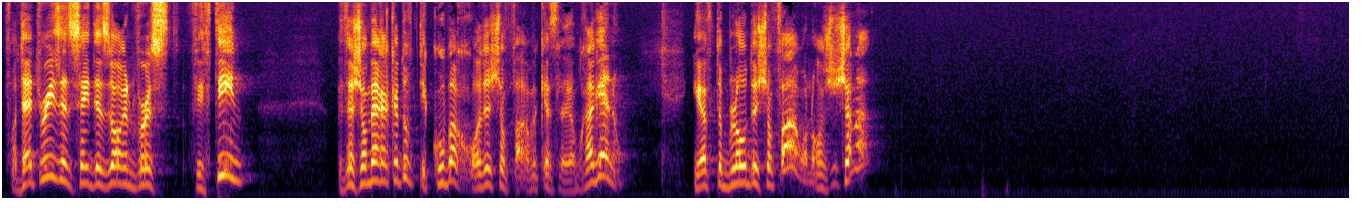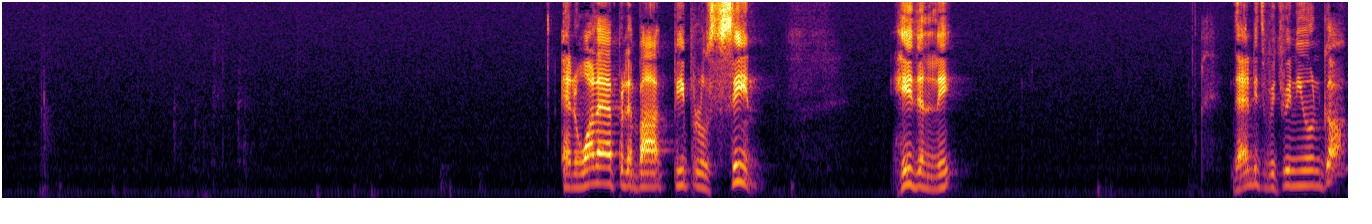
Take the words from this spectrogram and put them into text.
For that reason, say the Zohar in verse 15, וזה שאומר הכתוב, תיקעו בחודש שופר וכס ליום חגנו. You have to blow the shofar on Rosh Hashanah. And what happened about people who sin hiddenly? Then it's between you and God.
